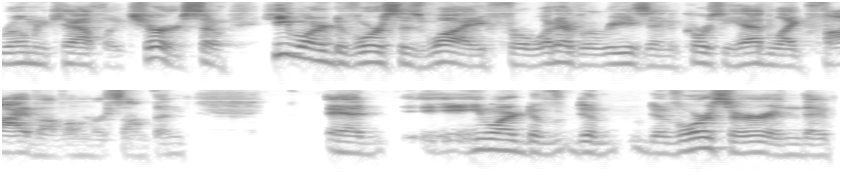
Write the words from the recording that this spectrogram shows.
Roman Catholic Church. So he wanted to divorce his wife for whatever reason. Of course, he had like five of them or something, and he wanted to, to divorce her, and the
